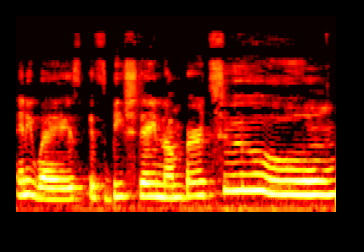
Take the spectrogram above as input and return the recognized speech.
Anyways, it's beach day number two.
